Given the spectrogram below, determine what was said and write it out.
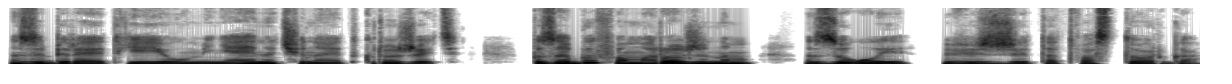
забирает ее у меня и начинает кружить. Позабыв о мороженом, Зоуи визжит от восторга.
